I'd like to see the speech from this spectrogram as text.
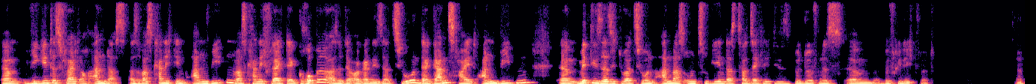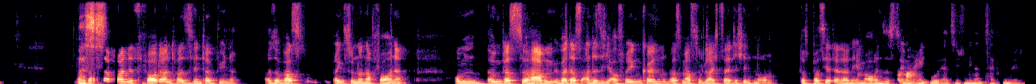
ähm, wie geht es vielleicht auch anders? Also was kann ich dem anbieten? Was kann ich vielleicht der Gruppe, also der Organisation, der Ganzheit anbieten, ähm, mit dieser Situation anders umzugehen, dass tatsächlich dieses Bedürfnis ähm, befriedigt wird? Was, was davon ist Vorder- und was ist Hinterbühne? Also was bringst du nur nach vorne, um irgendwas zu haben, über das alle sich aufregen können? Und was machst du gleichzeitig hintenrum? Das passiert ja dann eben auch im System. Mal, Heiko, der hat sich schon die ganze Zeit gemeldet.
